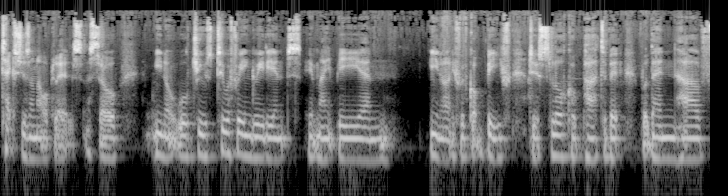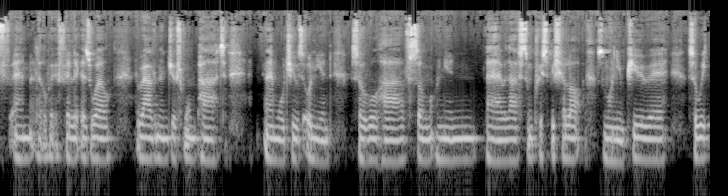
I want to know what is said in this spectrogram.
textures on our plates. So, you know, we'll choose two or three ingredients. It might be, um, you know, if we've got beef, just slow cook part of it, but then have um, a little bit of fillet as well, rather than just one part. And then we'll choose onion. So we'll have some onion, uh, we'll have some crispy shallot, some onion puree. So we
